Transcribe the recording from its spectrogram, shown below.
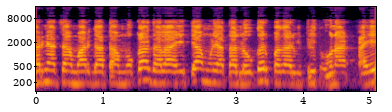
करण्याचा मार्ग आता मोकळा झाला आहे. त्यामुळे आता लवकर पगार वितरित होणार आहे.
